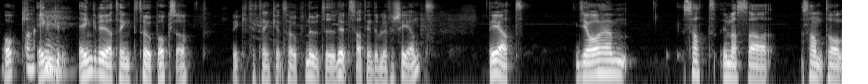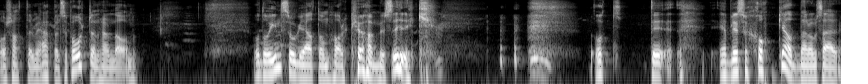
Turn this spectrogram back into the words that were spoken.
Och Okej. en, gre- en grej jag tänkte ta upp också, vilket jag tänker ta upp nu tidigt så att det inte blir för sent. Det är att jag äm, satt i massa samtal och chatter med Apple-supporten häromdagen. Och då insåg jag att de har kömusik. Och det, jag blev så chockad när de så här,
